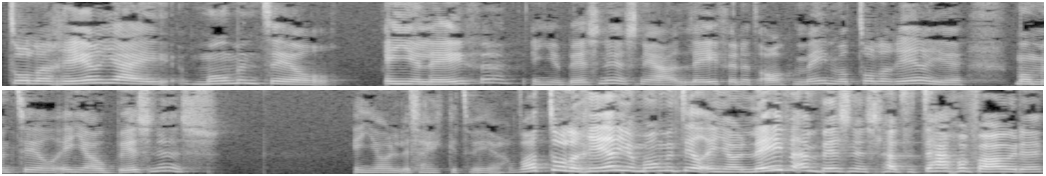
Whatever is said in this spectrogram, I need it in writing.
tolereer jij momenteel in je leven, in je business? Nou ja, leven in het algemeen. Wat tolereer je momenteel in jouw business? In jouw, zeg ik het weer. Wat tolereer je momenteel in jouw leven en business? Laat het daarop houden.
